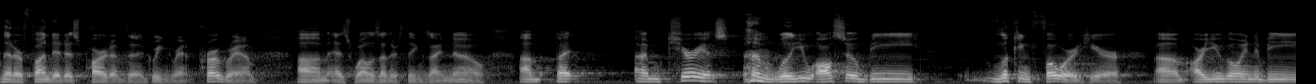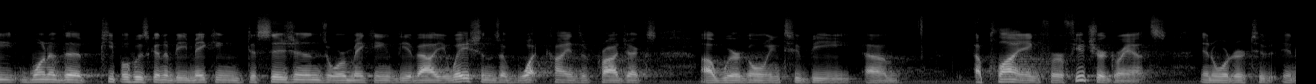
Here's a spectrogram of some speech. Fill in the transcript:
that are funded as part of the Green Grant program, um, as well as other things I know. Um, but I'm curious, will you also be looking forward here um, are you going to be one of the people who's going to be making decisions or making the evaluations of what kinds of projects uh, we're going to be um, applying for future grants in order to in,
